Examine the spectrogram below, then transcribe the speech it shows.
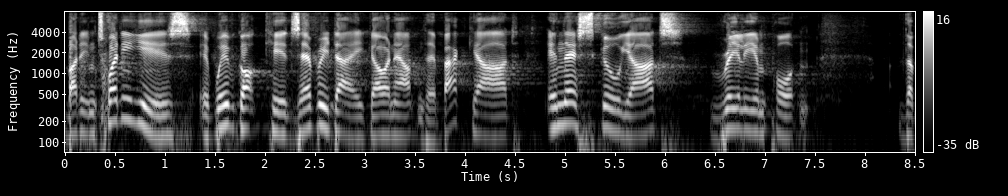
But in 20 years, if we've got kids every day going out in their backyard, in their schoolyards, really important. The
